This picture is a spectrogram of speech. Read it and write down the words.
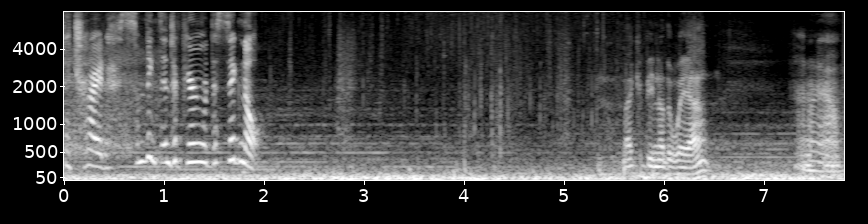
I tried. Something's interfering with the signal. That could be another way out. I don't know.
